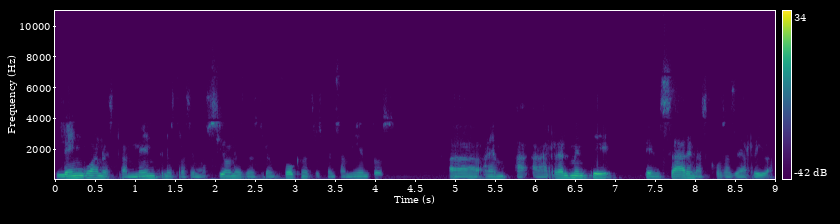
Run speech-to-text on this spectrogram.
lengua, nuestra mente, nuestras emociones, nuestro enfoque, nuestros pensamientos, a realmente pensar en las cosas de arriba.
